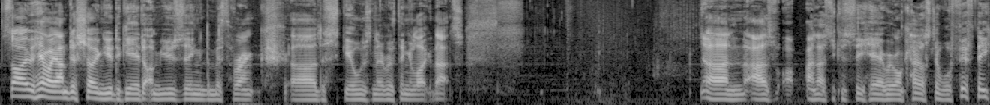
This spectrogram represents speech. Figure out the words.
So here I am just showing you the gear that I'm using, the myth rank, uh, the skills and everything like that. And as and as you can see here, we're on Chaos level 50.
